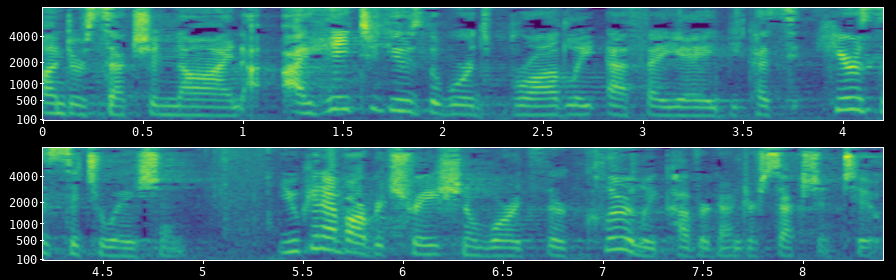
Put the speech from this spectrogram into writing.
under Section 9. I hate to use the words broadly FAA because here's the situation. You can have arbitration awards that are clearly covered under Section 2,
